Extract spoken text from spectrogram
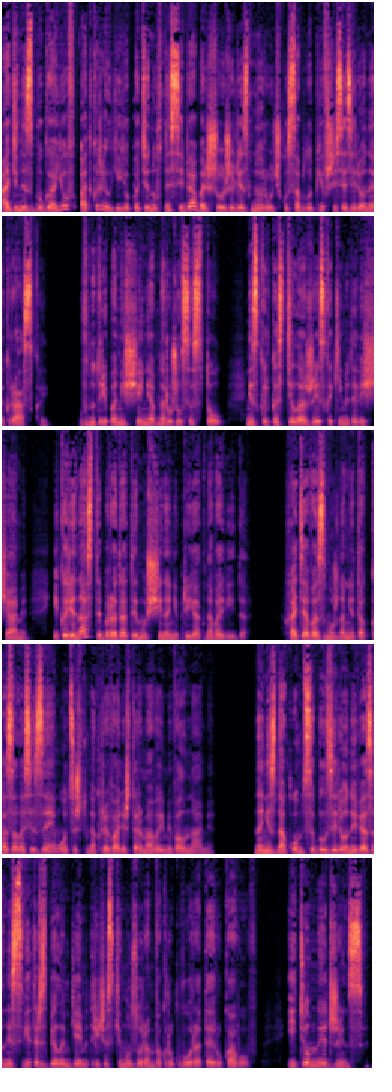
Один из бугаев открыл ее, потянув на себя большую железную ручку с облупившейся зеленой краской. Внутри помещения обнаружился стол, несколько стеллажей с какими-то вещами и коренастый бородатый мужчина неприятного вида. Хотя, возможно, мне так казалось из-за эмоций, что накрывали штормовыми волнами. На незнакомце был зеленый вязаный свитер с белым геометрическим узором вокруг ворота и рукавов и темные джинсы.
